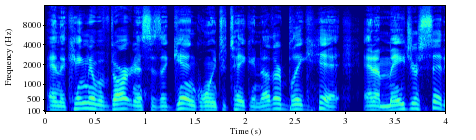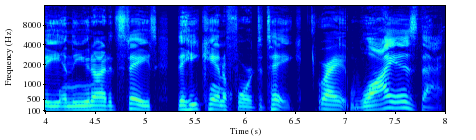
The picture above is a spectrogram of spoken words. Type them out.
And the kingdom of darkness is again going to take another big hit in a major city in the United States that he can't afford to take. Right. Why is that?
